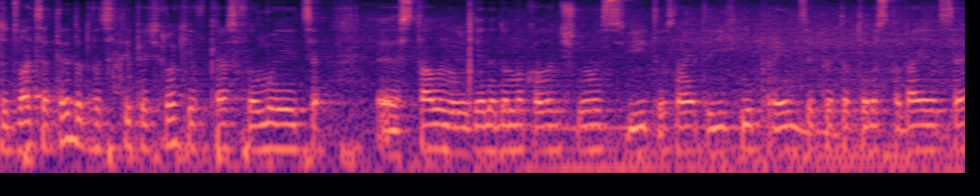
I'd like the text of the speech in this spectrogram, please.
до 23 до 25 років якраз формується е, ставлення людини до навколишнього світу, знаєте, їхні принципи, тобто розкладає все.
